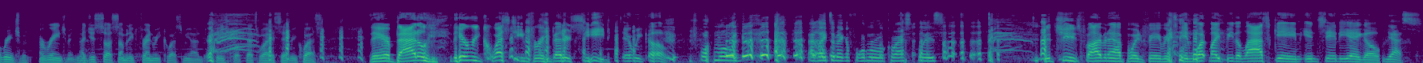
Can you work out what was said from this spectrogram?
arrangement. Arrangement. I just saw somebody friend request me on Facebook. That's why I said request. They are battling. They're requesting for a better seed. There we go. Formal. re- I'd like to make a formal request, please. The Chiefs five and a half point favorites in what might be the last game in San Diego. Yes.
